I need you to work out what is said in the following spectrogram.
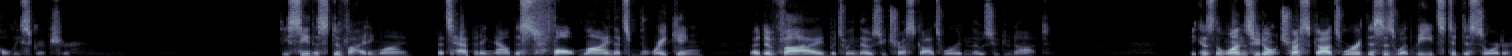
Holy Scripture. Do you see this dividing line that's happening now? This fault line that's breaking a divide between those who trust God's word and those who do not? Because the ones who don't trust God's word, this is what leads to disorder.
